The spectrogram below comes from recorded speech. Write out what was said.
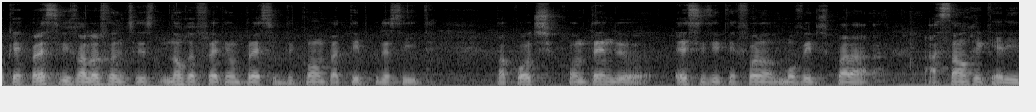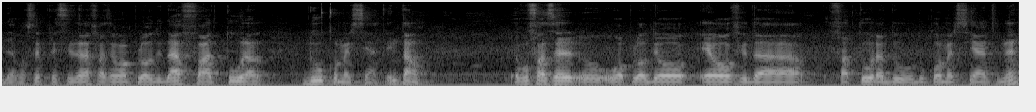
Ok, parece que os valores fornecidos não refletem o preço de compra típico desse item. Pacotes contendo esses itens foram movidos para ação requerida. Você precisará fazer um upload da fatura do comerciante. Então, eu vou fazer o, o upload, é óbvio, da fatura do, do comerciante, né?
